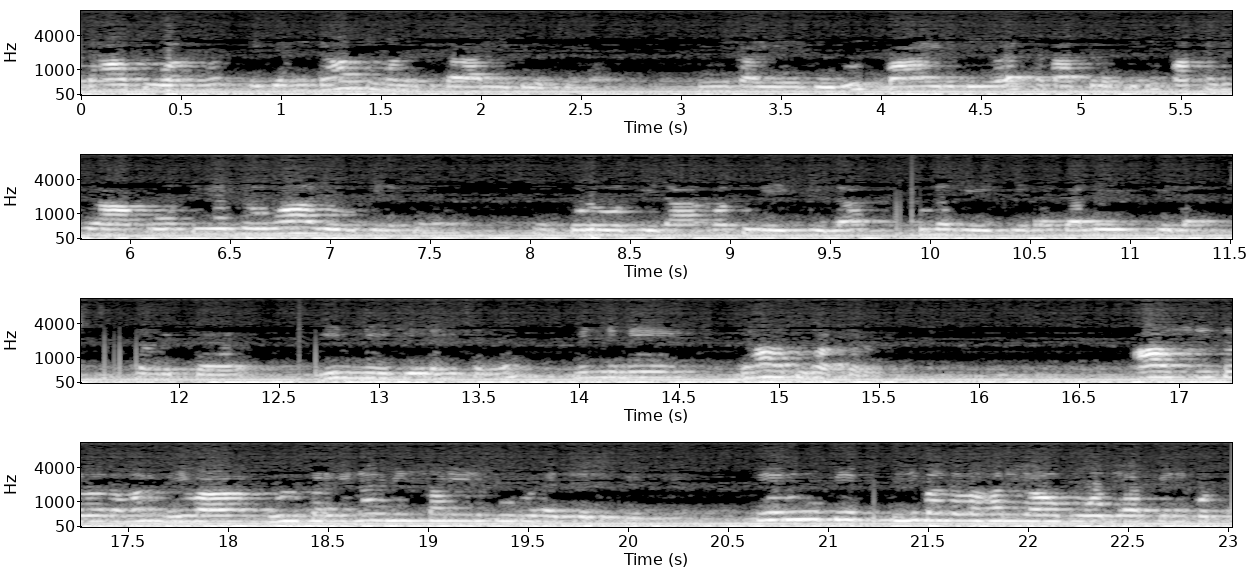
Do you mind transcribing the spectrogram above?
ධාතු වර්ණ ඒ කියන්නේ ධාතු මනස්කාරය කියලා කියනවා. මේකයි ඒ දුරු බාහිර දේවල් සකස් වෙලා තියෙන පඨවි ආපෝ තේජෝ වායෝ කියලා කියනවා. මේ පොළොව කියලා, වතුරේ කියලා, උඩගේ කියලා, ජලයේ කියලා, ළඟට ඉන්නේ කියලා හිතන මෙන්න මේ ධාතු හතර. ආශ්‍රිතව තමයි මේවා මුල් කරගෙන මේ ශරීර පුරු හැදෙලා තිබෙන්නේ. මේ රූපයේ පිළිබඳව හරි අවබෝධයක් වෙනකොට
